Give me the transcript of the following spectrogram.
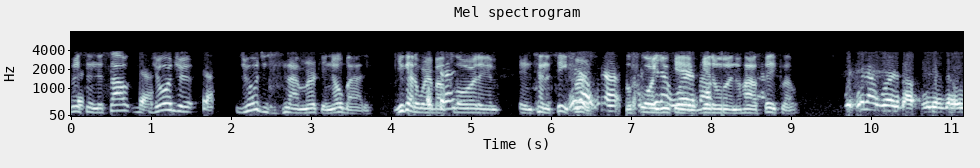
listen. The South, Yeah. Georgia, Yeah. Georgia's not murking nobody. You got to worry about Florida and in Tennessee we're first not, not, before you can about, get on Ohio State's level. We're not worried about any of those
